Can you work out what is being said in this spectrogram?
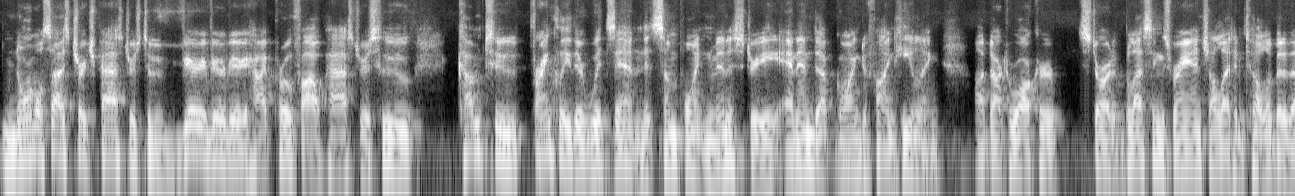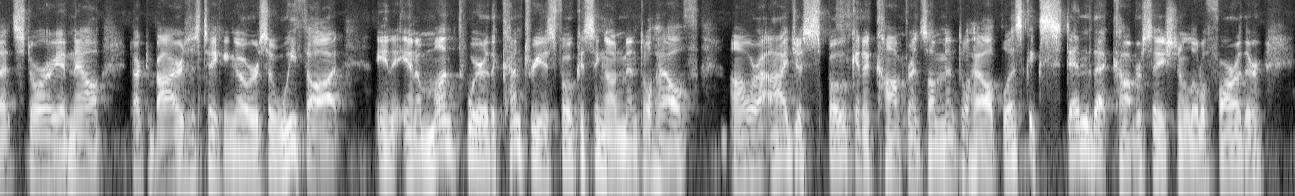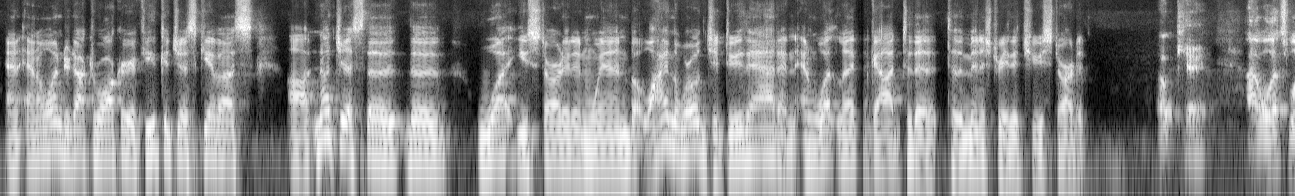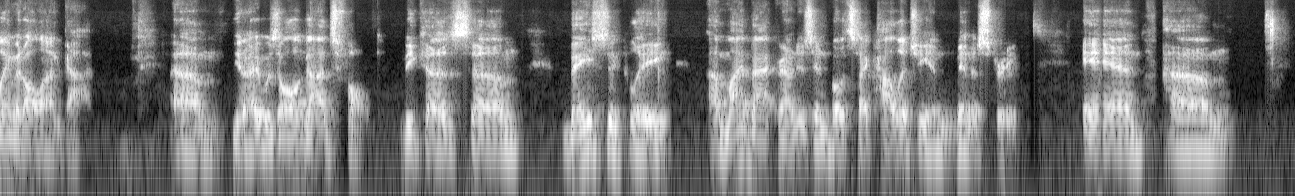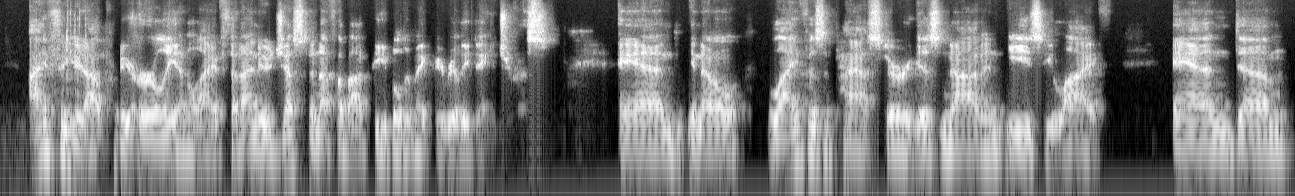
normal sized church pastors to very, very, very high profile pastors who come to, frankly, their wits' end at some point in ministry and end up going to find healing. Uh, Dr. Walker started Blessings Ranch. I'll let him tell a little bit of that story. And now Dr. Byers is taking over. So we thought in, in a month where the country is focusing on mental health, uh, where I just spoke at a conference on mental health, let's extend that conversation a little farther. And, and I wonder, Dr. Walker, if you could just give us uh, not just the, the what you started and when, but why in the world did you do that, and and what led God to the to the ministry that you started? Okay, uh, well, let's blame it all on God. Um, you know, it was all God's fault because um, basically uh, my background is in both psychology and ministry, and um, I figured out pretty early in life that I knew just enough about people to make me really dangerous. And you know, life as a pastor is not an easy life. And, um,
